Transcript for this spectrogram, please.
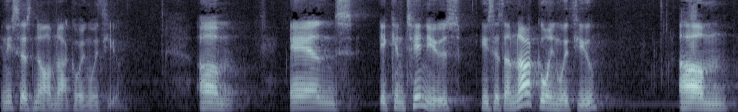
And he says, No, I'm not going with you. Um, and it continues. He says, I'm not going with you. Um,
